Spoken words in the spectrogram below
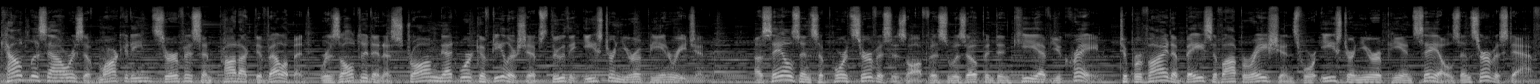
Countless hours of marketing, service, and product development resulted in a strong network of dealerships through the Eastern European region. A sales and support services office was opened in Kiev, Ukraine to provide a base of operations for Eastern European sales and service staff.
